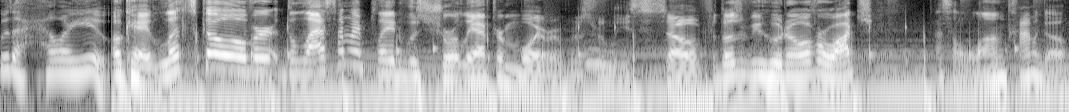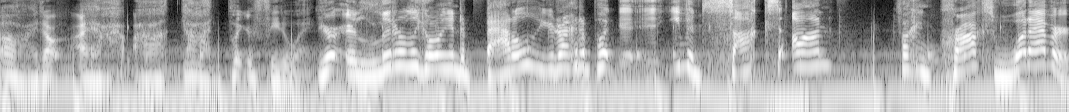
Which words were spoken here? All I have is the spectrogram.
Who the hell are you? Okay, let's go over. The last time I played was shortly after Moira was released. So for those of you who know Overwatch, that's a long time ago. Oh, I don't, I, uh, God, put your feet away. You're literally going into battle? You're not gonna put uh, even socks on? fucking Crocs, whatever.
